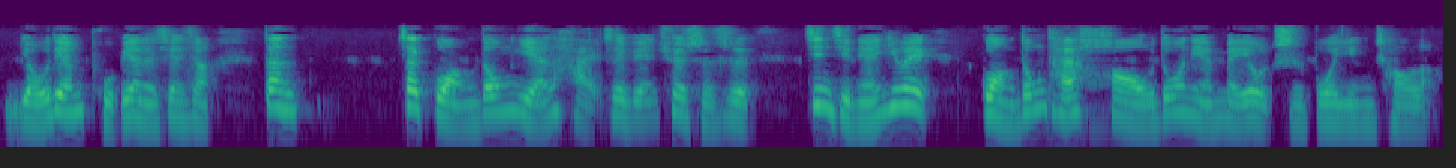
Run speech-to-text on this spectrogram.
有点普遍的现象，但在广东沿海这边确实是近几年，因为广东台好多年没有直播英超了，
